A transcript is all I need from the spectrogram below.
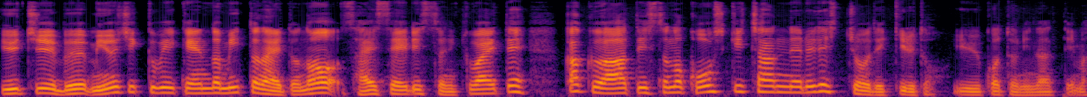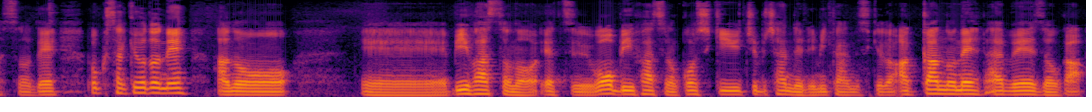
YouTube Music Weekend Midnight の再生リストに加えて、各アーティストの公式チャンネルで視聴できるということになっていますので、僕先ほどね、あのーえー、ビーファーストのやつをビーファーストの公式 YouTube チャンネルで見たんですけど、圧巻のね、ライブ映像が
